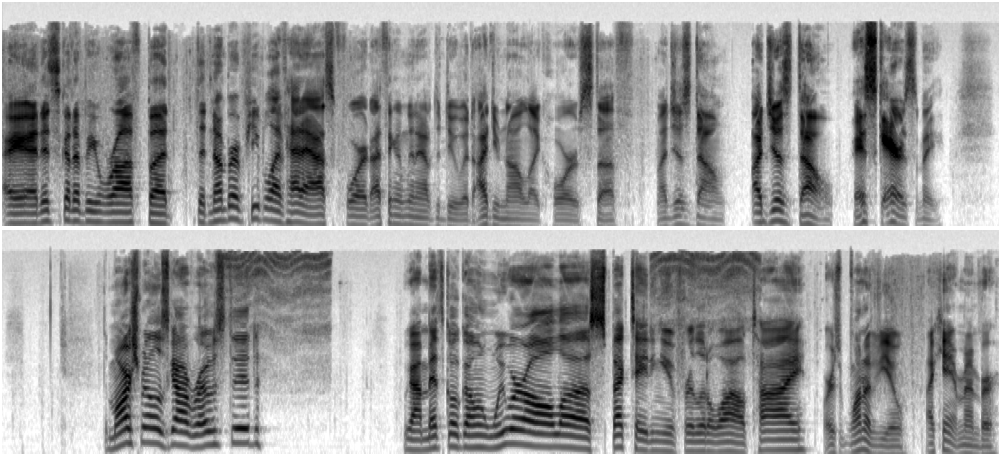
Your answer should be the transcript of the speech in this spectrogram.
and it's gonna be rough, but the number of people I've had ask for it, I think I'm gonna have to do it. I do not like horror stuff. I just don't. I just don't. It scares me. The marshmallows got roasted. We got Mythical going. We were all uh, spectating you for a little while, Ty, or one of you. I can't remember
